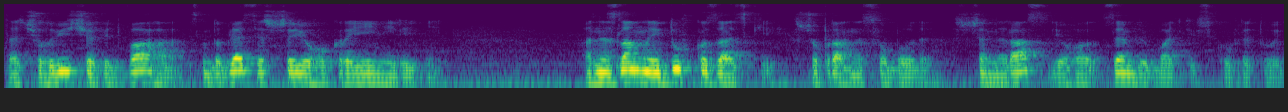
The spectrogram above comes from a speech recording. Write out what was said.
та чоловіча відвага знадобляться ще його країні рідній, а незламний дух козацький, що прагне свободи, ще не раз його землю батьківську врятує.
